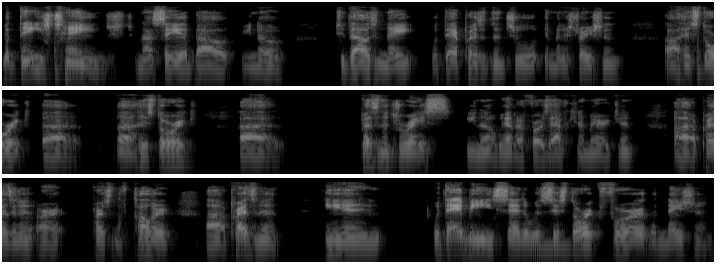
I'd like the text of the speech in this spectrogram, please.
but things changed, and I say about you know 2008 with that presidential administration, uh, historic, uh, uh, historic uh, presidential race. You know, we had our first African American uh, president or person of color uh, president, and with that being said, it was historic for the nation,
